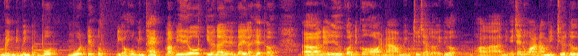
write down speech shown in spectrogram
mình thì mình vẫn vote mua tiếp tục Dior Home Intense và video Q&A đến đây là hết rồi à, nếu như còn những câu hỏi nào mình chưa trả lời được hoặc là những cái chai hoa nào mình chưa thử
